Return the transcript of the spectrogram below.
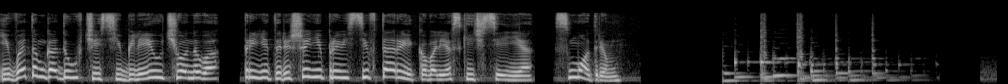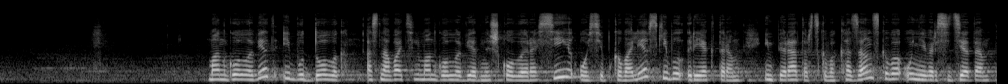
И в этом году в честь юбилея ученого принято решение провести вторые ковалевские чтения. Смотрим! Монголовед и буддолог, основатель монголоведной школы России Осип Ковалевский был ректором Императорского Казанского университета.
